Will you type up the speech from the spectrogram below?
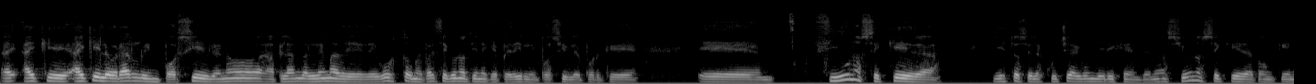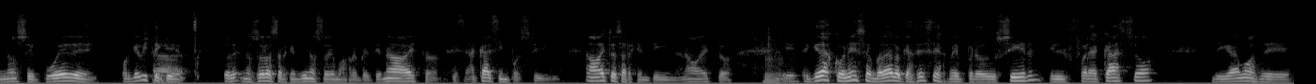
hay, hay, que, hay que lograr lo imposible, ¿no? Apelando al lema de, de, gusto, me parece que uno tiene que pedir lo imposible, porque eh, si uno se queda, y esto se lo escuché a algún dirigente, ¿no? Si uno se queda con que no se puede, porque viste claro. que nosotros los argentinos solemos repetir, no, esto es, acá es imposible, no, esto es Argentina, no, esto, mm. eh, te quedas con eso, en verdad lo que haces es reproducir el fracaso, digamos, de,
